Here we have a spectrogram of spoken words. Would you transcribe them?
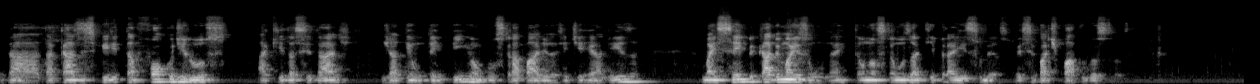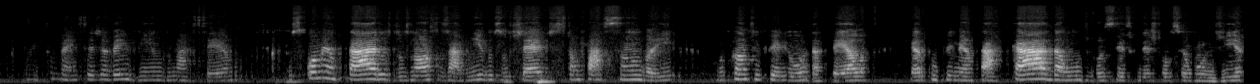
da, da Casa Espírita Foco de Luz aqui da cidade. Já tem um tempinho, alguns trabalhos a gente realiza, mas sempre cabe mais um, né? Então nós estamos aqui para isso mesmo, esse bate-papo gostoso. Muito bem, seja bem-vindo, Marcelo. Os comentários dos nossos amigos no chat estão passando aí no canto inferior da tela. Quero cumprimentar cada um de vocês que deixou o seu bom dia,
